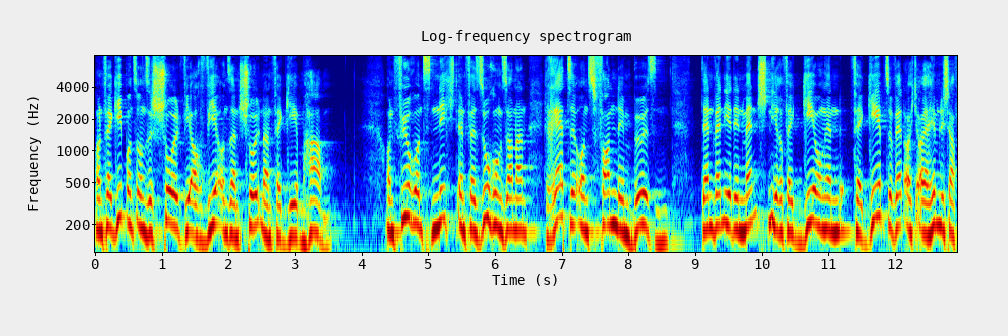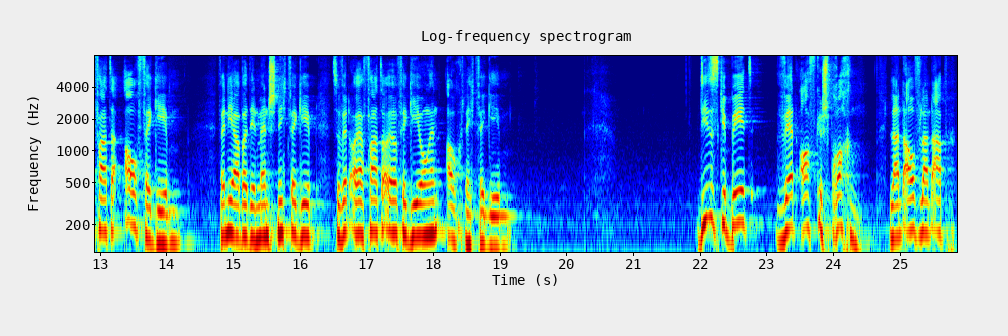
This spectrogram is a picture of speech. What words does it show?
und vergib uns unsere Schuld, wie auch wir unseren Schuldnern vergeben haben. Und führe uns nicht in Versuchung, sondern rette uns von dem Bösen. Denn wenn ihr den Menschen ihre Vergehungen vergebt, so wird euch euer himmlischer Vater auch vergeben. Wenn ihr aber den Menschen nicht vergebt, so wird euer Vater eure Vergehungen auch nicht vergeben. Dieses Gebet wird oft gesprochen, Land auf, Land ab,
